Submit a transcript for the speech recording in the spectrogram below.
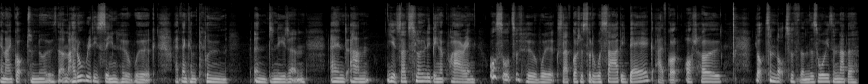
and I got to know them. I'd already seen her work, I think, in Plume in Dunedin. And um, yes, I've slowly been acquiring all sorts of her works. I've got a sort of wasabi bag, I've got Otto, lots and lots of them. There's always another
